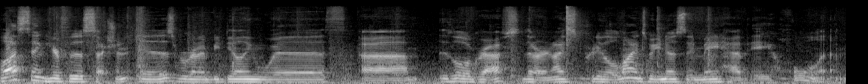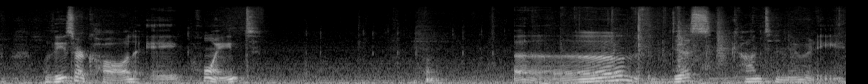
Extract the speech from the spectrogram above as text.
The last thing here for this section is we're going to be dealing with um, these little graphs that are nice, pretty little lines, but you notice they may have a hole in them. Well, these are called a point of discontinuity.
